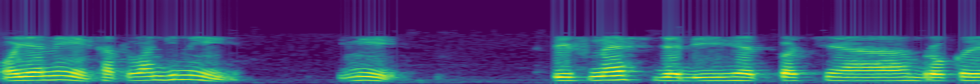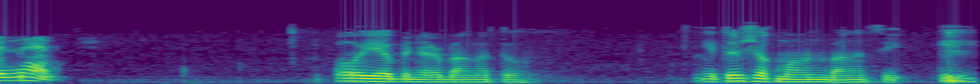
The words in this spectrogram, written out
Oh ya nih. Satu lagi nih. Ini Steve Nash jadi head coachnya Brooklyn Nets oh iya bener banget tuh. Itu shock moment banget sih.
